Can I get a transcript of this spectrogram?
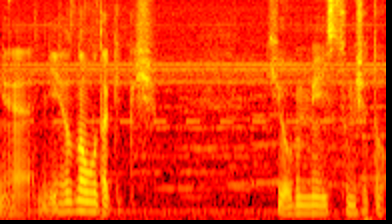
Nie, nie, znowu tak jakieś kijowym miejscu mi się to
